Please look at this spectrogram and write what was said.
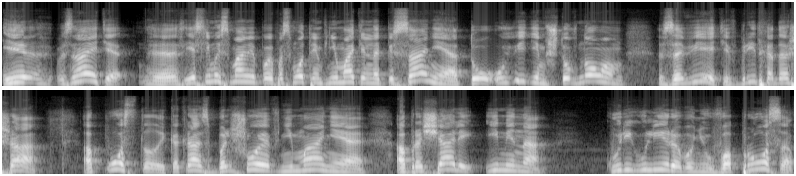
И вы знаете, э, если мы с вами посмотрим внимательно Писание, то увидим, что в Новом Завете, в Брит Хадаша, апостолы как раз большое внимание обращали именно к урегулированию вопросов,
